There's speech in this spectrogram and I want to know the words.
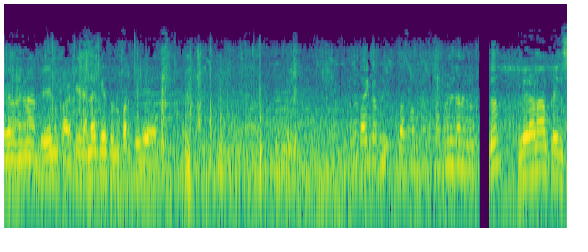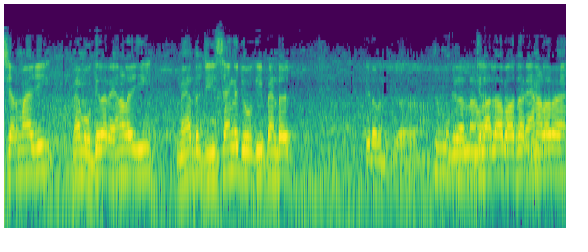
ਅਗਰ ਉਹਨੇ ਕਹਣਾ ਇਹ ਮੈਂ ਫੜ ਕੇ ਕਹਿੰਦਾ ਕਿ ਤੁਹਾਨੂੰ ਫੜ ਕੇ ਲਿਆ। ਬਾਈਕ ਆਪਣੀ ਬਸ ਥਾਣੇ ਗੱਲ ਕਰੋ ਮੇਰਾ ਨਾਮ ਪ੍ਰਿੰਸ ਸ਼ਰਮਾ ਹੈ ਜੀ। ਮੈਂ ਮੋਗੇ ਦਾ ਰਹਿਣ ਵਾਲਾ ਜੀ। ਮੈਂ ਦਲਜੀਤ ਸਿੰਘ ਜੋ ਕਿ ਪਿੰਡ ਕਿਹੜਾ ਪਿੰਡ ਜਲਾਲਾਬਾਦ ਦਾ ਰਹਿਣ ਵਾਲਾ ਵਾ।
